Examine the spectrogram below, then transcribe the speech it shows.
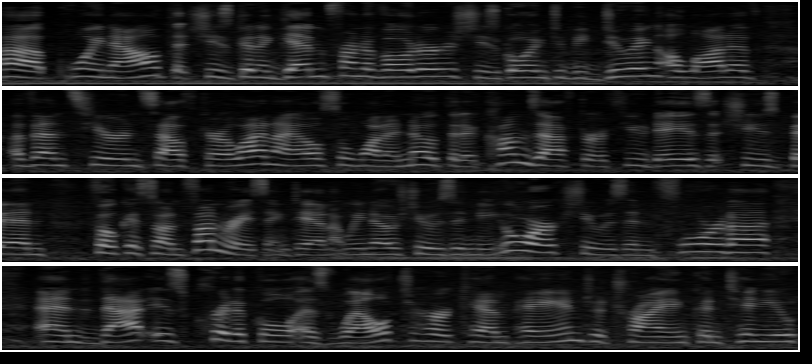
uh, point out that she's going to get in front of voters. She's going to be doing a lot of events here in South Carolina. I also want to note that it comes after a few days that she's been focused on fundraising, Dana. We know she was in New York, she was in Florida, and that is critical as well to her campaign to try and continue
